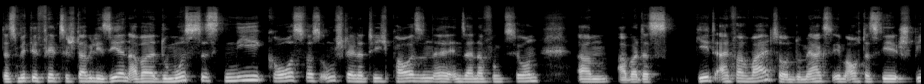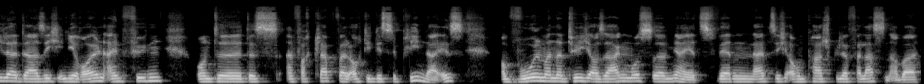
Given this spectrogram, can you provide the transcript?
das Mittelfeld zu stabilisieren. Aber du musstest nie groß was umstellen. Natürlich Pausen äh, in seiner Funktion. Ähm, aber das geht einfach weiter und du merkst eben auch, dass die Spieler da sich in die Rollen einfügen und äh, das einfach klappt, weil auch die Disziplin da ist, obwohl man natürlich auch sagen muss, äh, ja, jetzt werden Leipzig auch ein paar Spieler verlassen, aber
